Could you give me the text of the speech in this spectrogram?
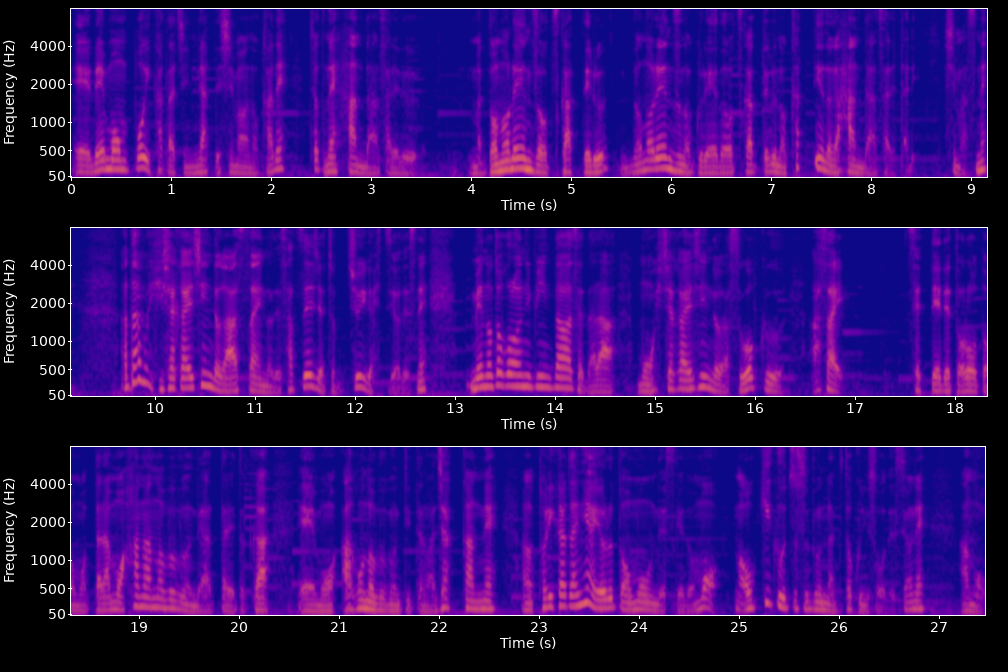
えー、レモンっぽい形になってしまうのかで、ちょっとね、判断されるまあ、どのレンズを使ってる、どのレンズのグレードを使ってるのかっていうのが判断されたりしますね。あとは被写界深度が浅いので撮影時はちょっと注意が必要ですね。目のところにピント合わせたら、もう被写界深度がすごく浅い。設定で撮ろうと思ったら、もう鼻の部分であったりとか、えー、もう顎の部分っていったのは若干ね、あの撮り方にはよると思うんですけども、まあ、大きく映す分なんて特にそうですよね。あの、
